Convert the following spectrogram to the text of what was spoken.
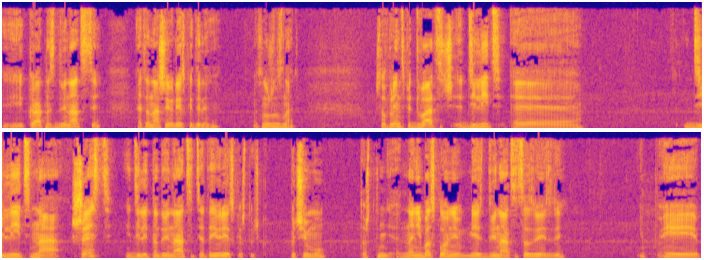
и кратность 12, это наше еврейское деление. Это нужно знать. Что, в принципе, 20, ч- делить, э, делить на 6 и делить на 12 это еврейская штучка. Почему? Потому что на небосклоне есть 12 созвездий, и, и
